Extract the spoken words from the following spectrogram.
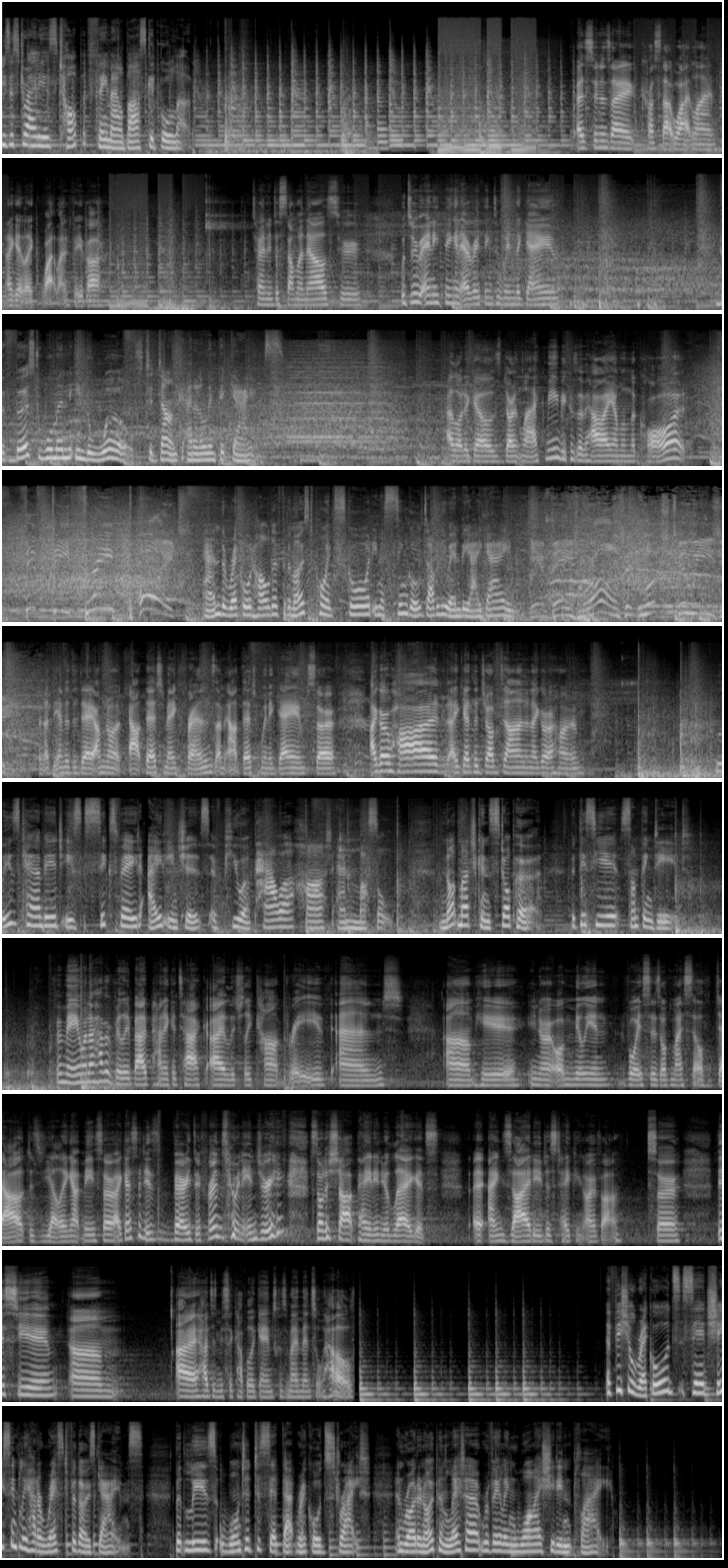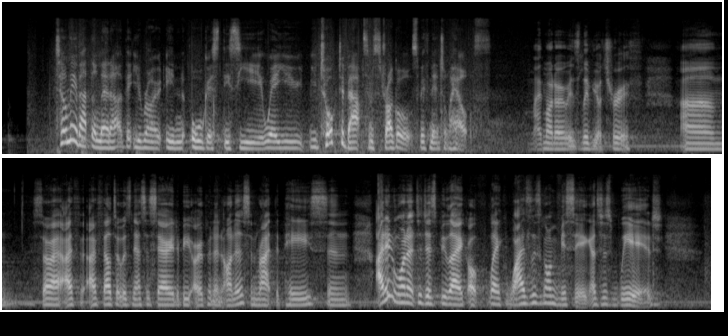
She's Australia's top female basketballer. As soon as I cross that white line, I get like white line fever. Turn into someone else who will do anything and everything to win the game. The first woman in the world to dunk at an Olympic Games. A lot of girls don't like me because of how I am on the court. 53 points! And the record holder for the most points scored in a single WNBA game. Cambage rolls, it looks too easy. And at the end of the day, I'm not out there to make friends, I'm out there to win a game. So I go hard, I get the job done, and I go home. Liz Cambage is six feet eight inches of pure power, heart, and muscle. Not much can stop her, but this year something did. For me, when I have a really bad panic attack, I literally can't breathe and um, hear, you know, a million voices of my self-doubt just yelling at me. So I guess it is very different to an injury. It's not a sharp pain in your leg, it's uh, anxiety just taking over. So this year, um, I had to miss a couple of games because of my mental health. Official records said she simply had a rest for those games. But Liz wanted to set that record straight and wrote an open letter revealing why she didn't play. Tell me about the letter that you wrote in August this year, where you, you talked about some struggles with mental health. My motto is live your truth. Um, so I, I, I, felt it was necessary to be open and honest and write the piece. And I didn't want it to just be like, oh, like, why is Liz gone missing? It's just weird.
